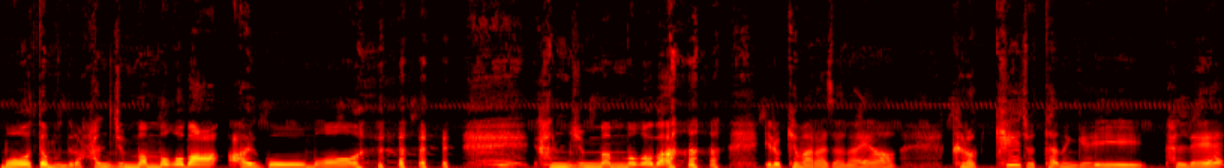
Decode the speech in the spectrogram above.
뭐 어떤 분들은 한 줌만 먹어봐. 아이고, 뭐. 한 줌만 먹어봐. 이렇게 말하잖아요. 그렇게 좋다는 게 이 달래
